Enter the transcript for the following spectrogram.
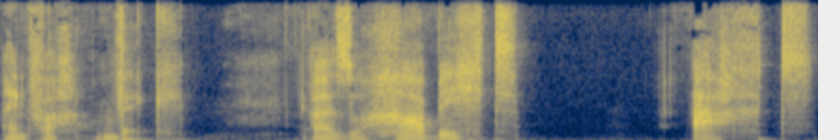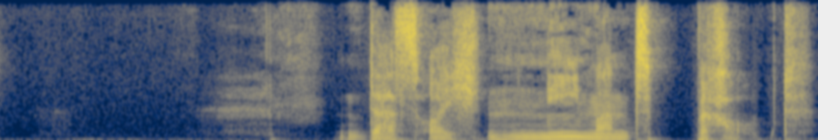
einfach weg. Also Habicht, Acht, dass euch niemand beraubt.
